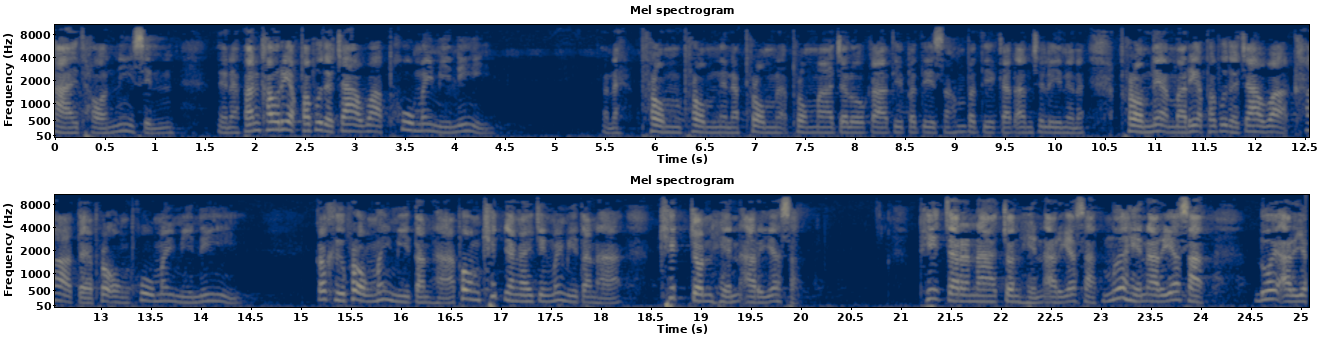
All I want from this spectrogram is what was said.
ถ่ายถอนหนี้สินเนี่ยนะพันเขาเรียกพระพุทธเจ้าว่าผู้ไม่มีหนี้นะพรหมพรหมเนี่ยนะพรหมนี่ยพรหมมาจโลกาธิปติสัมปติกัดอัญชลีเนี่ยนะพรหมเนี่ยมาเรียกพระพุทธเจ้าว่าข้าแต่พระองค์ผู้ไม่มีหนี้ ก็คือพระองค์ไม่มีตัณหา พระองค์คิดยังไงจึงไม่มีตัณหา คิดจนเห็นอริยสัจพิจารณาจนเห็นอริยสัจเมื่อเห็นอริยสัจด้วยอริย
